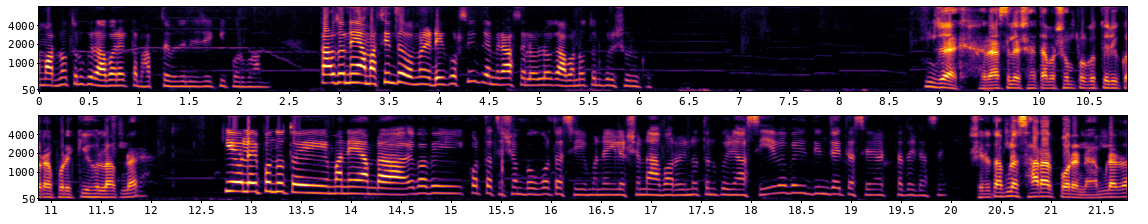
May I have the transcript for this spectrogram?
আমার নতুন করে আবার একটা ভাবতে হবে যে কী করব আমি। তার জন্যই আমার চিন্তা ভাবনা এটাই করছি যে, আমি রাসেলের লোক আবার নতুন করে শুরু করি। যাক, রাসেলের সাথে আবার সম্পর্ক তৈরি করার পরে কি হলো আপনার? কি হলো এই পর্যন্ত এই মানে আমরা এভাবেই করতেছি সম্ভব করতেছি মানে ইলেকশন আবার নতুন করে আসি এভাবেই দিন যাইতেছে আটটা যাইতেছে সেটা তো আপনার সারার পরে না আপনারা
